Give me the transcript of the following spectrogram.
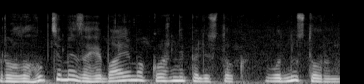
Круглогубцями загибаємо кожний пелюсток в одну сторону.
